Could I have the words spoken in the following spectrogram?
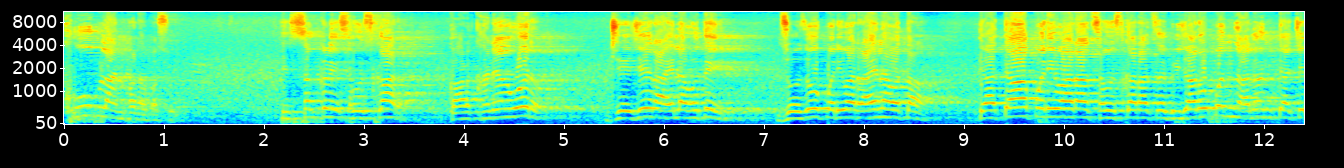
खूप लहानपणापासून. हे सगळे संस्कार कारखान्यावर जे जे राहिला होते जो जो परिवार राहिला होता त्या त्या परिवारात संस्काराचं बीजारोपण झालं आणि त्याचे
